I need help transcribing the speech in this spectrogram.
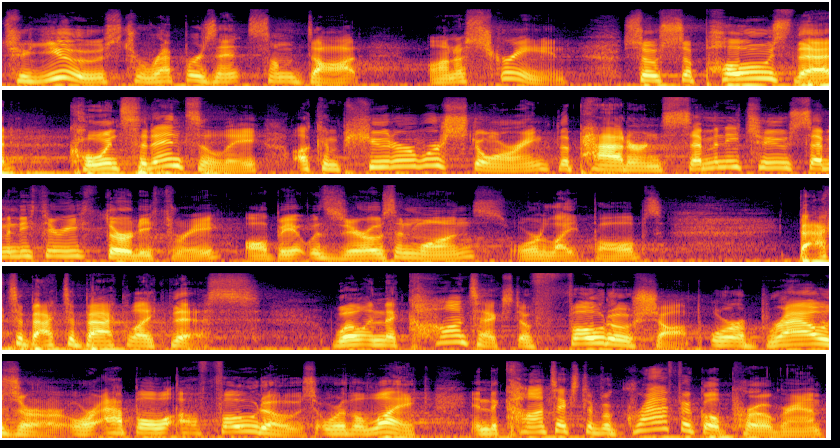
to use to represent some dot on a screen. So suppose that, coincidentally, a computer were storing the pattern 72, 73, 33, albeit with zeros and ones or light bulbs, back to back to back like this. Well, in the context of Photoshop or a browser or Apple uh, Photos or the like, in the context of a graphical program,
